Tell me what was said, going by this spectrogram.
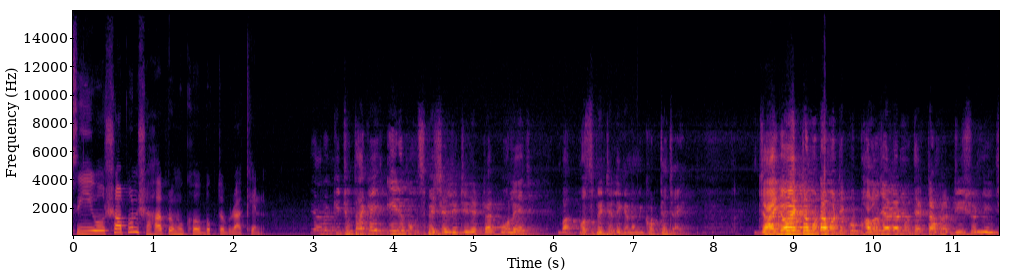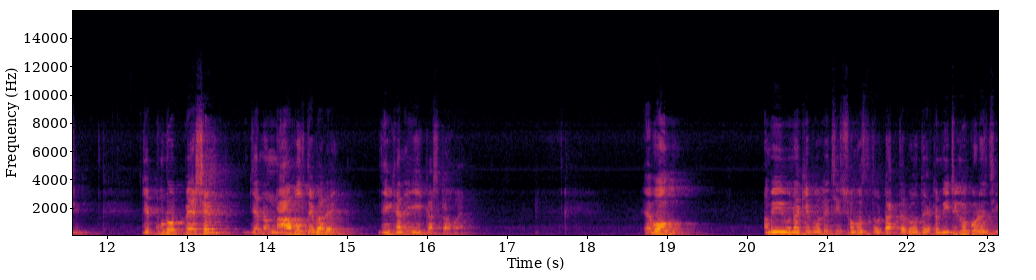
সিইও স্বপন সাহা প্রমুখ বক্তব্য রাখেন। আরও কিছু থাকে এইরকম স্পেশালিটির একটা কলেজ বা হসপিটাল এখানে আমি করতে চাই। জায়গাও একটা মোটামুটি খুব ভালো জায়গার মধ্যে একটা আমরা ডিসিশন নিয়েছি যে কোনো পেশেন্ট যেন না বলতে পারে যে এখানে এই কাজটা হয় না। এবং আমি ওনাকে বলেছি, সমস্ত ডাক্তারবাবুদের একটা মিটিংও করেছি।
